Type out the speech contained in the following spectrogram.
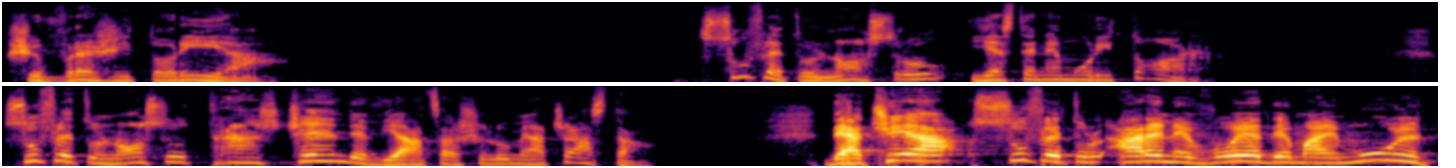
și vrăjitoria. Sufletul nostru este nemuritor. Sufletul nostru transcende viața și lumea aceasta. De aceea, sufletul are nevoie de mai mult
